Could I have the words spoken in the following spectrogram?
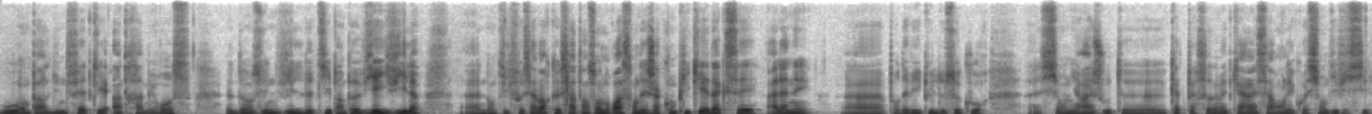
où on parle d'une fête qui est intramuros, dans une ville de type un peu vieille ville, dont il faut savoir que certains endroits sont déjà compliqués d'accès à l'année. pour des véhicules de secours. si on y rajoute 4 personnes au mètre carré, ça rend l'équation difficile.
